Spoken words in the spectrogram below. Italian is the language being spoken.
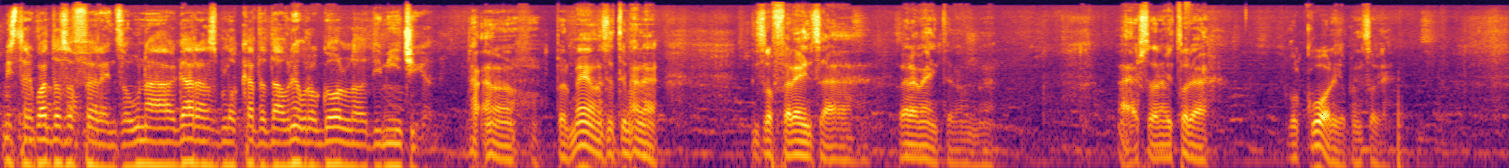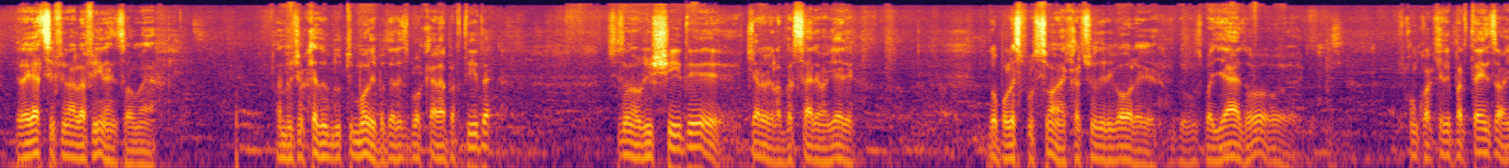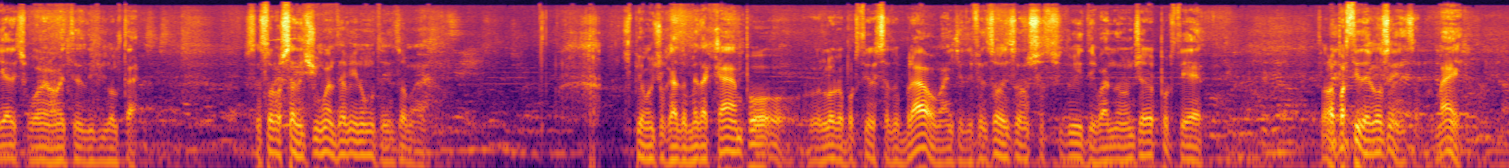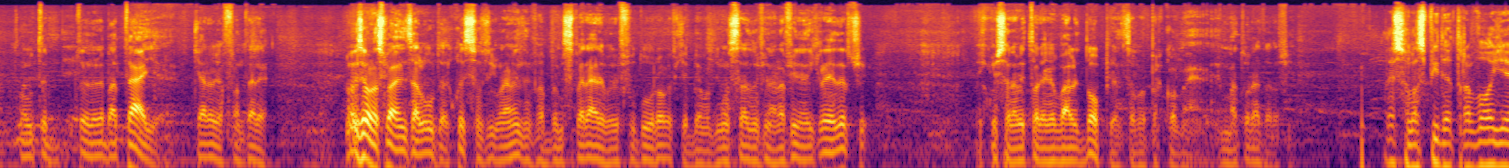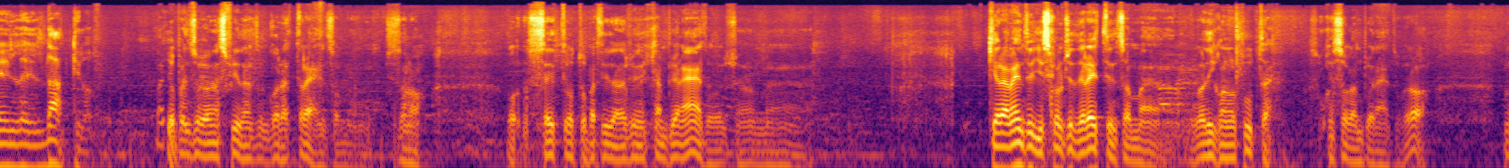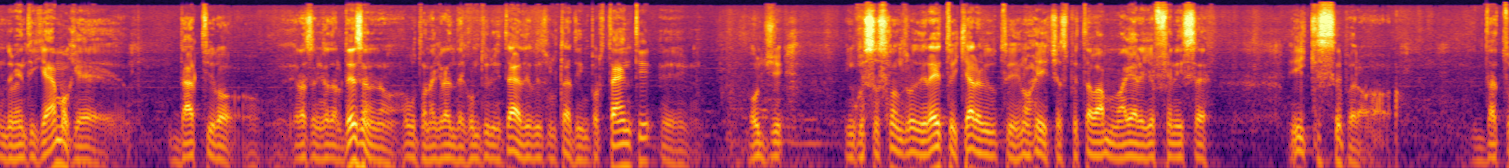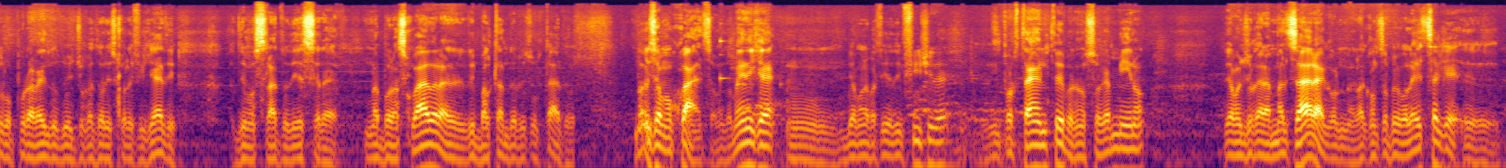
Mister, quanta sofferenza, una gara sbloccata da un Eurogol di Micica. Ah, per me è una settimana di sofferenza, veramente. Non... Eh, è stata una vittoria col cuore, io penso che i ragazzi fino alla fine insomma, hanno cercato in tutti i modi di poter sbloccare la partita, ci sono riusciti, è chiaro che l'avversario magari dopo l'espulsione del calcio di rigore abbiamo sbagliato con qualche ripartenza magari ci volevano mettere in difficoltà. Se sono stati 50 minuti, insomma, abbiamo giocato a metà campo, il loro portiere è stato bravo, ma anche i difensori sono sostituiti quando non c'era il portiere. Sono partite così, insomma, ormai sono tutte, tutte delle battaglie, è chiaro che affrontare. Noi siamo una squadra in salute e questo sicuramente fa ben sperare per il futuro perché abbiamo dimostrato fino alla fine di crederci e questa è una vittoria che vale doppia insomma, per come è maturata alla fine. Adesso la sfida tra voi e il, il Dattilo. Ma io penso che è una sfida ancora a tre, insomma. ci sono 7-8 partite alla fine del campionato. Cioè, chiaramente gli scontri diretti insomma, lo dicono tutta su questo campionato, però non dimentichiamo che Dattilo e la San Cataldese hanno avuto una grande continuità di risultati importanti. oggi in questo scontro diretto è chiaro che tutti noi ci aspettavamo magari che finisse X, però Dattolo pur avendo due giocatori squalificati ha dimostrato di essere una buona squadra ribaltando il risultato. Noi siamo qua, insomma, domenica mh, mm, abbiamo una partita difficile, importante per il nostro cammino, andiamo a giocare a Mazzara con la consapevolezza che eh,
